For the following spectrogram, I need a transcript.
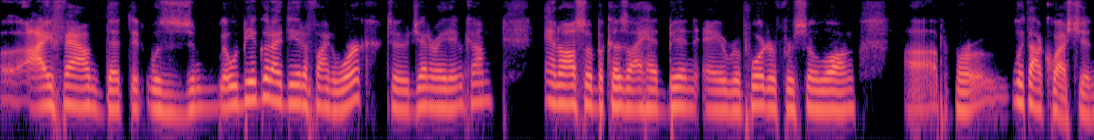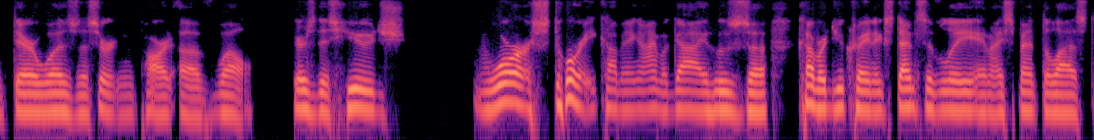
uh, I found that it was it would be a good idea to find work to generate income, and also because I had been a reporter for so long, uh, for without question, there was a certain part of well, there's this huge war story coming. I'm a guy who's uh, covered Ukraine extensively, and I spent the last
